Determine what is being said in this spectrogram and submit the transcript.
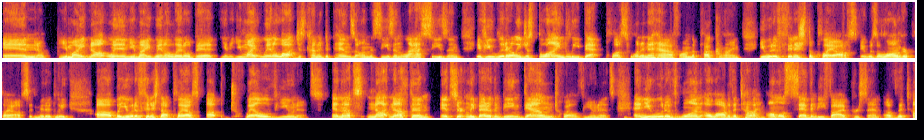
And, you know, you might not win, you might win a little bit, you know, you might win a lot. Just kind of depends on the season. Last season, if you literally just blindly bet plus one and a half on the puck line, you would have finished the playoffs. It was a longer playoffs, admittedly, uh, but you would have finished that playoffs up 12 units. And that's not nothing. It's certainly better than being down 12 units. And you would have won a lot of the time, almost 75% of the time,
